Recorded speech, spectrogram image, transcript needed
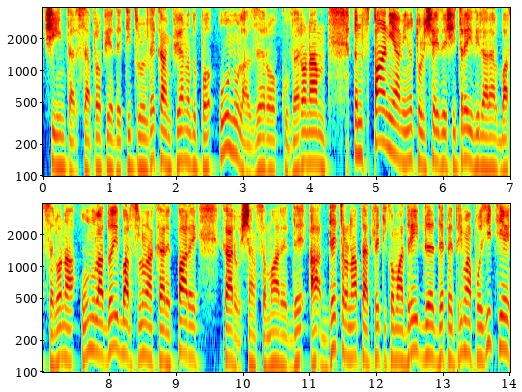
și Inter se apropie de titlul de campioană după 1 la 0 cu Verona. În Spania, minutul 63, Villarreal Barcelona 1 la 2, Barcelona care pare că are o șansă mare de a detrona pe Atletico Madrid de pe prima poziție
